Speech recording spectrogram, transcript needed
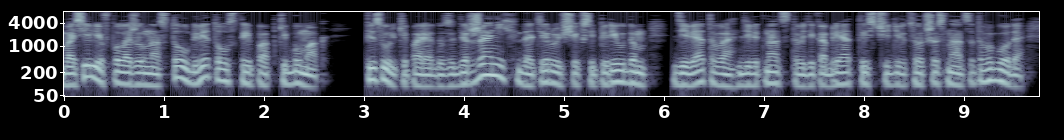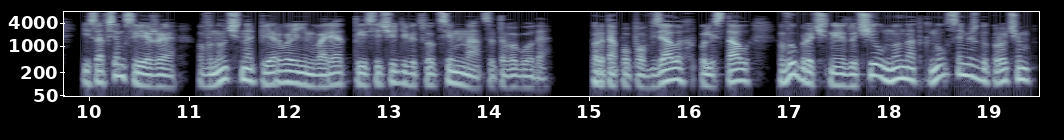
Васильев положил на стол две толстые папки бумаг — писульки по ряду задержаний, датирующихся периодом 9-19 декабря 1916 года, и совсем свежая, в ночь на 1 января 1917 года. Протопопов взял их, полистал, выборочно изучил, но наткнулся, между прочим,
